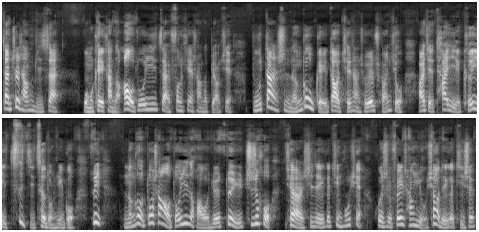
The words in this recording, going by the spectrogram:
但这场比赛。我们可以看到，奥多伊在锋线上的表现，不但是能够给到前场球员传球，而且他也可以自己策动进攻。所以，能够多上奥多伊的话，我觉得对于之后切尔西的一个进攻线会是非常有效的一个提升。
